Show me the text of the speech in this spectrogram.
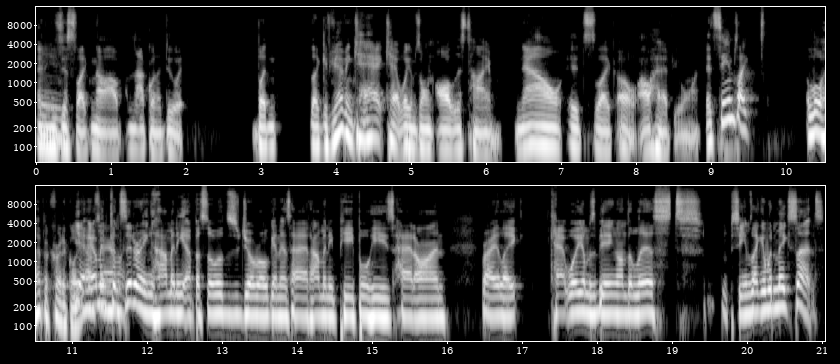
and he's mm. just like, "No, nah, I'm not going to do it." But like, if you haven't had Katt Williams on all this time, now it's like, "Oh, I'll have you on." It seems like a little hypocritical. you know Yeah, I mean, saying? considering how many episodes Joe Rogan has had, how many people he's had on, right? Like Katt Williams being on the list seems like it would make sense.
